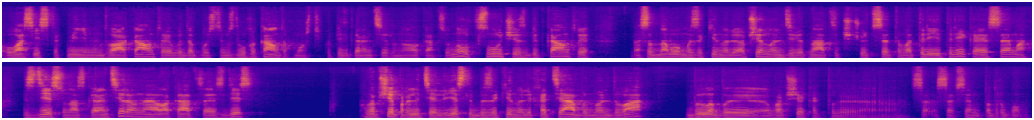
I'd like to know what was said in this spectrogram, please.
у вас есть как минимум два аккаунта, и вы, допустим, с двух аккаунтов можете купить гарантированную аллокацию. Ну, в случае с BitCountry с одного мы закинули вообще 0.19 чуть-чуть, с этого 3.3 КСМ. Здесь у нас гарантированная локация, здесь вообще пролетели. Если бы закинули хотя бы 0.2, было бы вообще как бы э, совсем по-другому.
